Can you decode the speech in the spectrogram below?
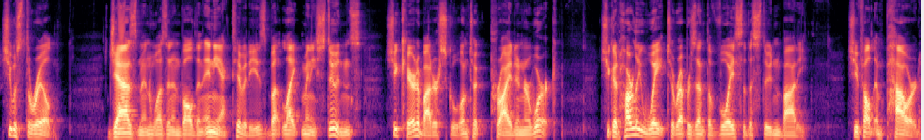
She was thrilled. Jasmine wasn't involved in any activities, but like many students, she cared about her school and took pride in her work. She could hardly wait to represent the voice of the student body. She felt empowered,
